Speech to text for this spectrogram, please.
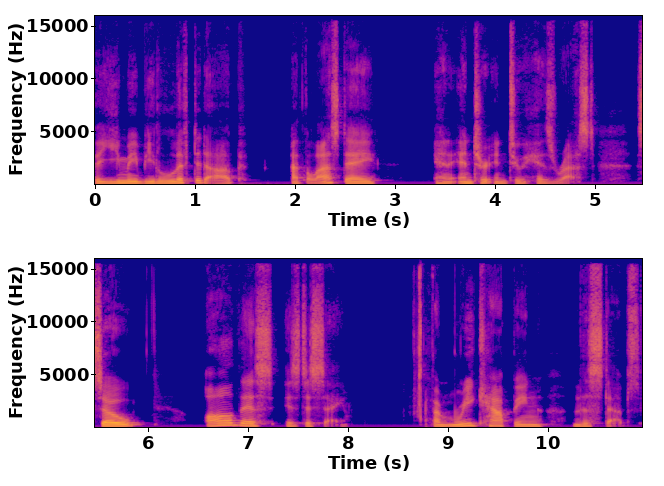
that you may be lifted up at the last day and enter into his rest. So, all this is to say, if I'm recapping the steps,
